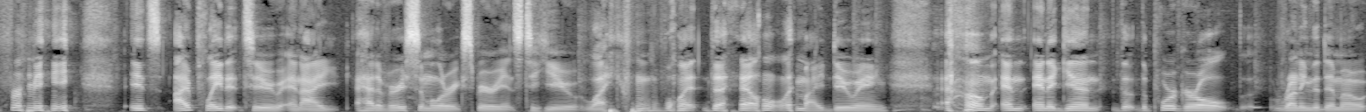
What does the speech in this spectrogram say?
for me. It's I played it too, and I had a very similar experience to you. Like, what the hell am I doing? Um, and and again, the the poor girl running the demo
